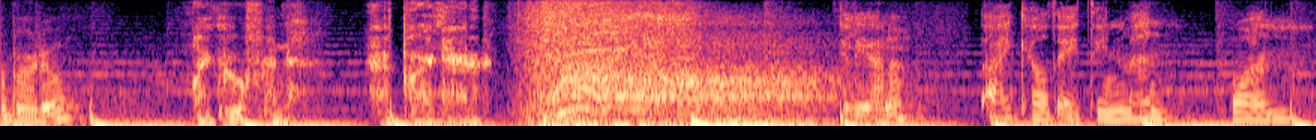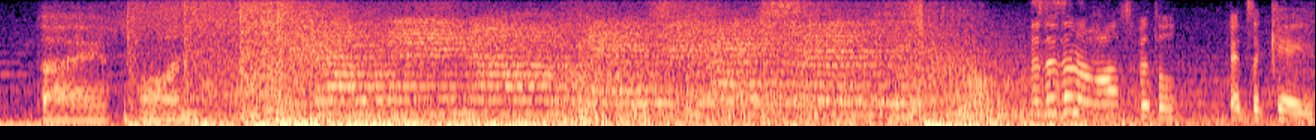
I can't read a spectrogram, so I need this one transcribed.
Roberto? My girlfriend had burned her. Illyana? I killed 18 men, one by one. It's a cage.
